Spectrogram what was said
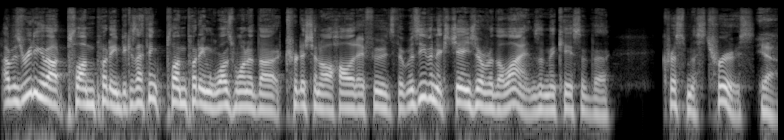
I was reading about plum pudding because I think plum pudding was one of the traditional holiday foods that was even exchanged over the lines in the case of the Christmas truce. Yeah,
